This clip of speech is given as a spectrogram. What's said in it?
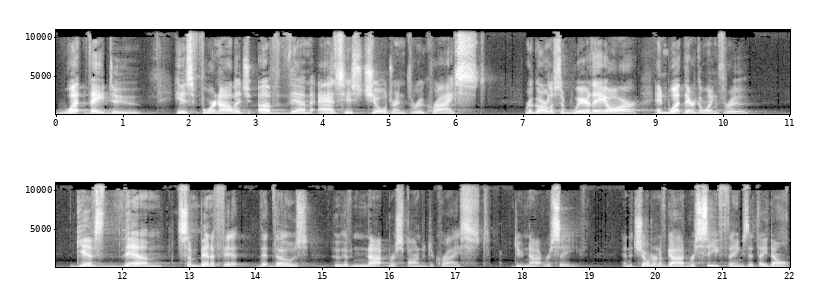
what they do, his foreknowledge of them as his children through Christ, regardless of where they are and what they're going through, gives them some benefit that those who have not responded to Christ do not receive. And the children of God receive things that they don't.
